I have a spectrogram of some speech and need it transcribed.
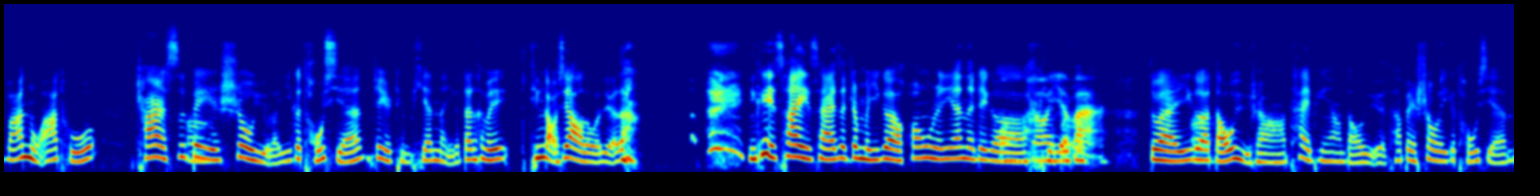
瓦努阿图，查尔斯被授予了一个头衔，这个挺偏的一个，但特别挺搞笑的，我觉得。你可以猜一猜，在这么一个荒无人烟的这个野外，对一个岛屿上啊，太平洋岛屿，他被授了一个头衔，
